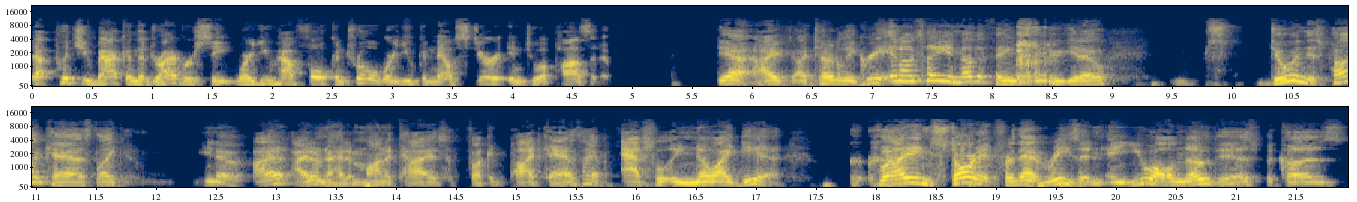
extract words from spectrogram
that puts you back in the driver's seat where you have full control, where you can now steer it into a positive. Yeah, I, I totally agree. And I'll tell you another thing too, you know, doing this podcast, like, you know, I, I don't know how to monetize a fucking podcast. I have absolutely no idea. But I didn't start it for that reason. And you all know this because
